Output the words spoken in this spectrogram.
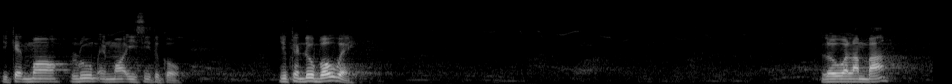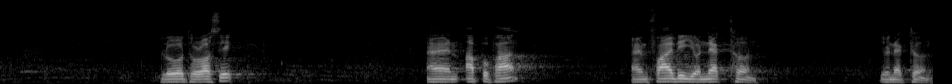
you get more room and more easy to go. You can do both way. Lower lumbar, lower thoracic, and upper part, and finally your neck turn. Your neck turn.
